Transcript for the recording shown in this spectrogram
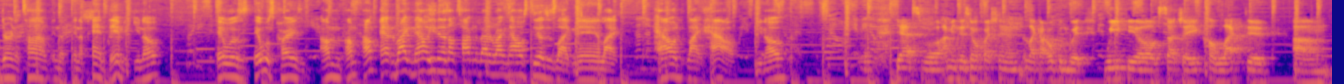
during a time in the in a pandemic, you know it was it was crazy. I'm I'm I'm at right now, even as I'm talking about it right now, I'm still just like, man, like how like how, you know? Yes, well, I mean, there's no question. Like I opened with, we feel such a collective um,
